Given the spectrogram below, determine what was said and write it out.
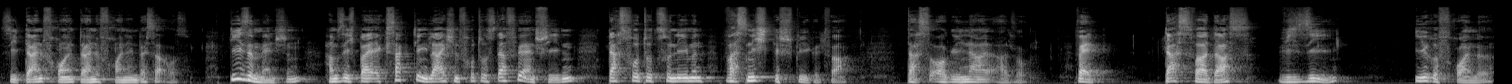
sieht dein Freund, deine Freundin besser aus. Diese Menschen haben sich bei exakt den gleichen Fotos dafür entschieden, das Foto zu nehmen, was nicht gespiegelt war. Das Original also. Weil das war das, wie sie ihre Freunde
